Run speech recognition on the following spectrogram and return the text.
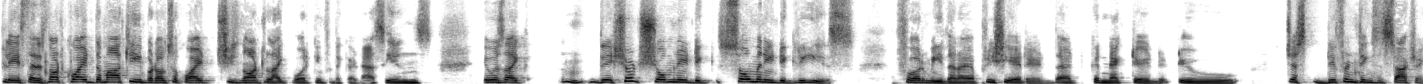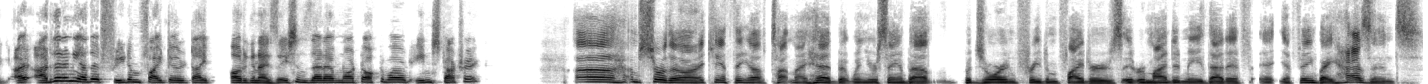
place that is not quite the Maquis, but also quite she's not like working for the Cardassians. It was like they showed so many de- so many degrees for me that I appreciated that connected to just different things in Star Trek. Are, are there any other freedom fighter type organizations that I've not talked about in Star Trek? Uh, I'm sure there are. I can't think off the top of my head, but when you were saying about Bajoran freedom fighters, it reminded me that if if anybody hasn't,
